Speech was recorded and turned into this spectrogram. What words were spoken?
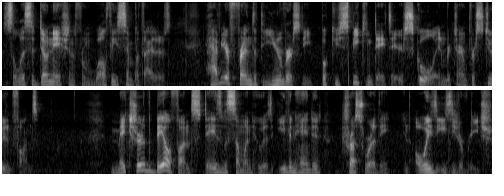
solicit donations from wealthy sympathizers. Have your friends at the university book you speaking dates at your school in return for student funds. Make sure the bail fund stays with someone who is even handed, trustworthy, and always easy to reach.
